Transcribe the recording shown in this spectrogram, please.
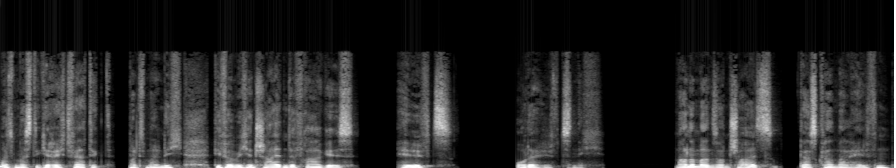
Manchmal ist die gerechtfertigt, manchmal nicht. Die für mich entscheidende Frage ist, hilft's oder hilft's nicht? Mahne man so einen Scheiß, das kann mal helfen,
